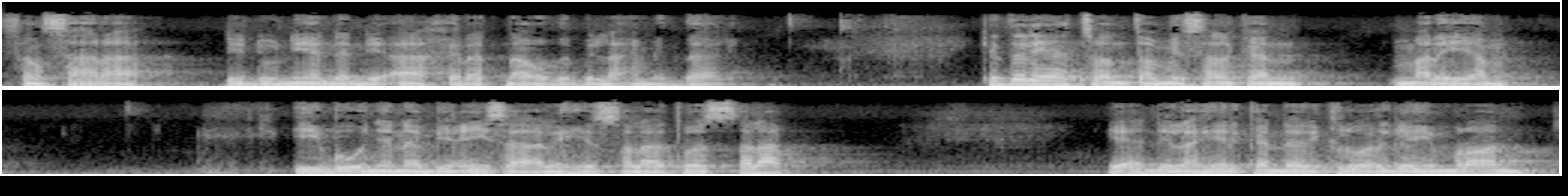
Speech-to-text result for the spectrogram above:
sengsara di dunia dan di akhirat naudzubillah min dzalik. Kita lihat contoh misalkan Maryam ibunya Nabi Isa alaihi salatu wassalam. Ya dilahirkan dari keluarga Imran.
